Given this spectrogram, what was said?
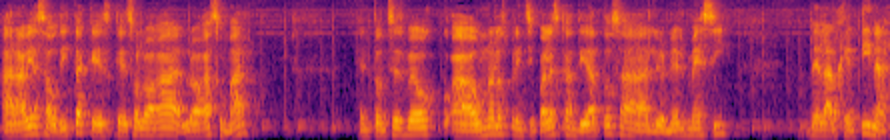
Arabia Saudita, que, es, que eso lo haga, lo haga sumar. Entonces veo a uno de los principales candidatos, a Lionel Messi, de la Argentina.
